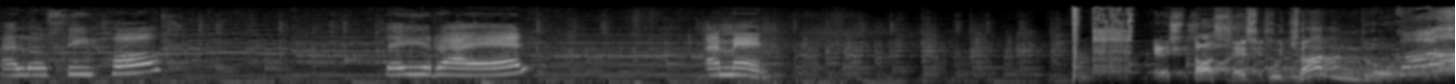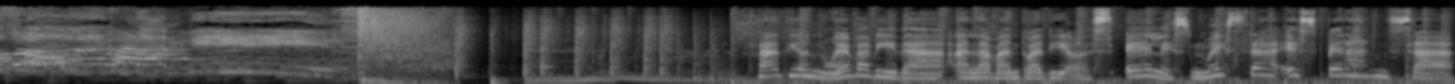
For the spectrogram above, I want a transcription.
a los hijos de Israel. Amén. Estás escuchando. Radio Nueva Vida, alabando a Dios. Él es nuestra esperanza.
